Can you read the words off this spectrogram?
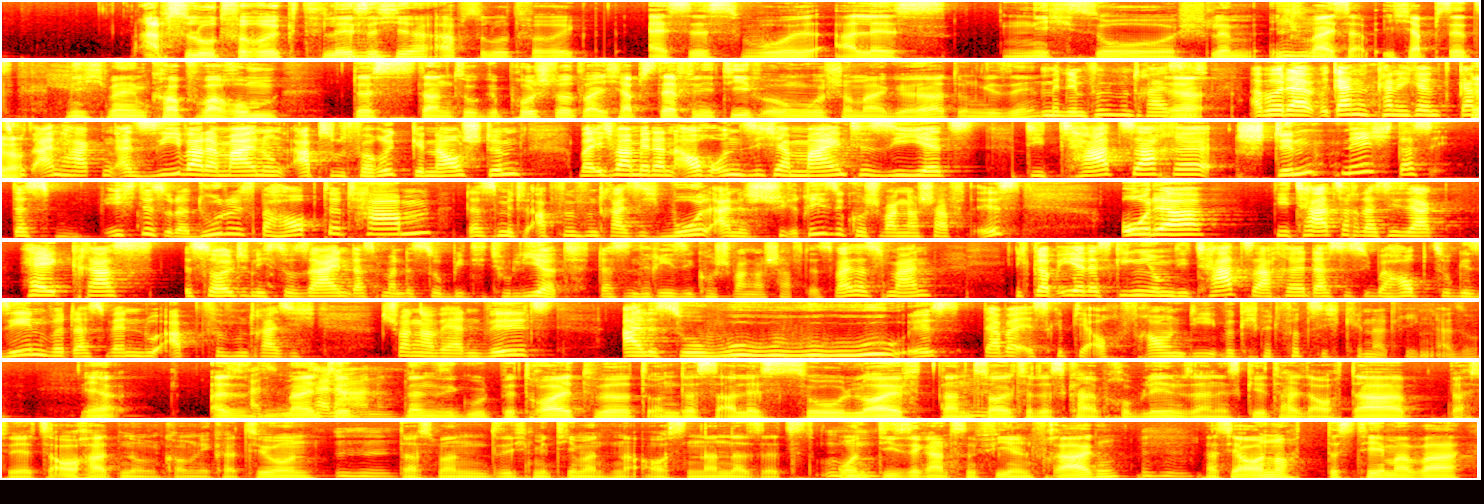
Absolut verrückt, lese ich hier. Absolut verrückt. Es ist wohl alles nicht so schlimm. Ich Mhm. weiß, ich habe es jetzt nicht mehr im Kopf, warum das dann so gepusht wird, weil ich habe es definitiv irgendwo schon mal gehört und gesehen. Mit dem 35. Ja. Aber da kann, kann ich ganz, ganz Ja. kurz einhaken. Also sie war der Meinung, absolut verrückt, genau stimmt. Weil ich war mir dann auch unsicher, meinte sie jetzt, die Tatsache stimmt nicht, dass, dass ich das oder du das behauptet haben, dass mit ab 35 wohl eine Sch- Risikoschwangerschaft ist. Oder die Tatsache, dass sie sagt, hey krass, es sollte nicht so sein, dass man das so betituliert, dass es eine Risikoschwangerschaft ist. Weißt du, was ich meine? Ich glaube eher, das ging um die Tatsache, dass es überhaupt so gesehen wird, dass wenn du ab 35 schwanger werden willst, alles so wuh ist. Dabei, es gibt ja auch Frauen, die wirklich mit 40 Kinder kriegen. Also Ja, also, Also, meinte, wenn sie gut betreut wird und das alles so läuft, Mhm. dann sollte das kein Problem sein. Es geht halt auch da, was wir jetzt auch hatten, um Kommunikation, Mhm. dass man sich mit jemandem auseinandersetzt. Und diese ganzen vielen Fragen, was ja auch noch das Thema war,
